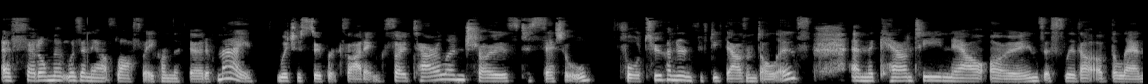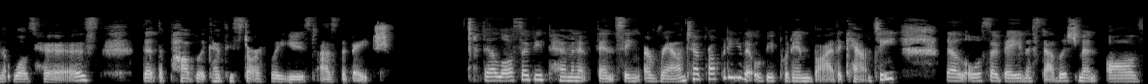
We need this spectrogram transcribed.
A settlement was announced last week on the 3rd of May, which is super exciting. So Taralyn chose to settle for $250,000 and the county now owns a slither of the land that was hers that the public have historically used as the beach. There'll also be permanent fencing around her property that will be put in by the county. There'll also be an establishment of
